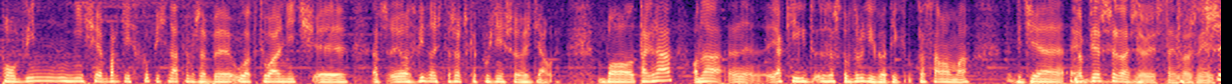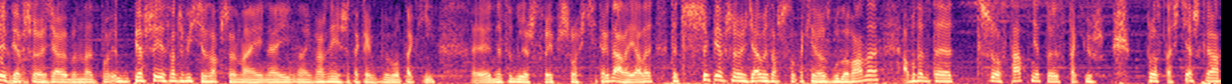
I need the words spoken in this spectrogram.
powinni się bardziej skupić na tym, żeby uaktualnić, y, znaczy rozwinąć troszeczkę późniejsze rozdziały, bo ta gra, ona, y, jak i zresztą drugi Gothic to samo ma, gdzie... No pierwszy rozdział jest najważniejszy. Trzy no. pierwsze rozdziały bym nawet Pierwszy jest oczywiście zawsze naj, naj, najważniejszy, tak jak było taki e, decydujesz o swojej przyszłości i tak dalej, ale te trzy pierwsze rozdziały zawsze są takie rozbudowane, a potem te trzy ostatnie to jest tak już prosta ścieżka.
